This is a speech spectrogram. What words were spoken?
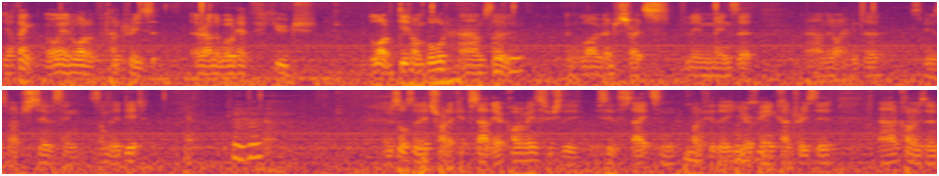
Yeah, I think well, in a lot of countries around the world have huge, a lot of debt on board. Um, so Mhm. And low interest rates for them means that um, they're not having to spend as much servicing some of their debt. mhm. Um, and it's also they're trying to kickstart their economies, especially you see the states and quite a few of the European countries. Their uh, economies, are,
